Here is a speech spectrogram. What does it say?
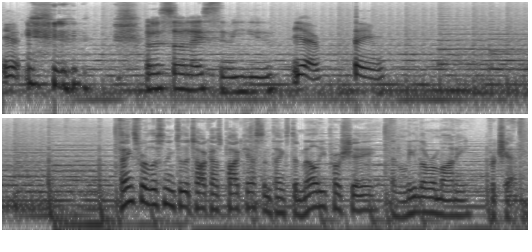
Yeah. it was so nice to meet you. yeah same Thanks for listening to the Talkhouse podcast, and thanks to Melody Prochet and Lila Ramani for chatting.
